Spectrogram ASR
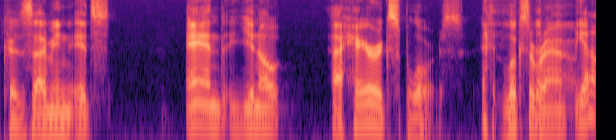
because I mean it's and you know a hare explores it looks around yeah.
